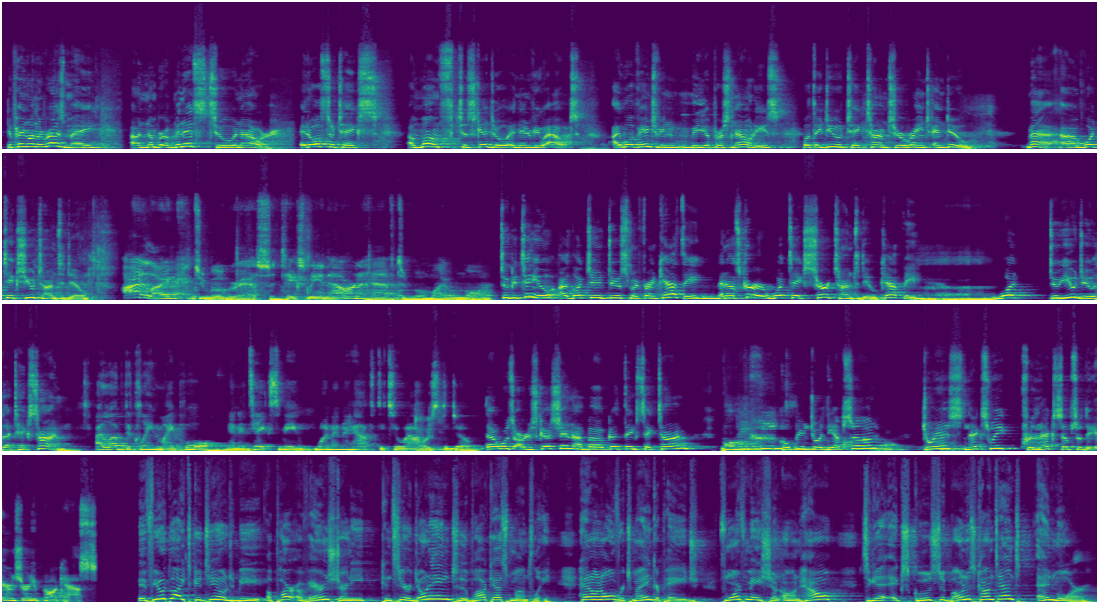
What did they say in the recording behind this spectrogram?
Depending on the resume, a number of minutes to an hour. It also takes a month to schedule an interview out. I love interviewing media personalities, but they do take time to arrange and do. Matt, uh, what takes you time to do? I like to mow grass. It takes me an hour and a half to mow my own lawn. To continue, I'd like to introduce my friend Kathy and ask her what takes her time to do. Kathy, what do you do that takes time? I love to clean my pool, and it takes me one and a half to two hours to do. That was our discussion about good things take time. Oh, Hope you enjoyed the episode. Join us next week for the next episode of the Aaron's Journey podcast. If you'd like to continue to be a part of Aaron's Journey, consider donating to the podcast monthly. Head on over to my anchor page for more information on how to get exclusive bonus content and more.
